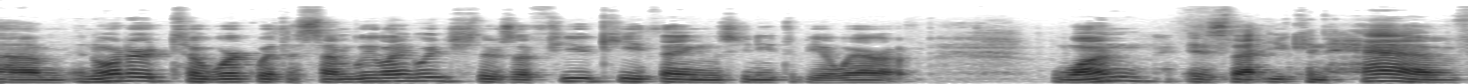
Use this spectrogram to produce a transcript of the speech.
um, in order to work with assembly language there's a few key things you need to be aware of. One is that you can have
